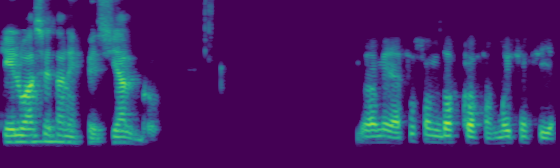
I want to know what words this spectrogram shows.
¿qué lo hace tan especial, bro? Bueno, mira, eso son dos cosas muy sencillas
